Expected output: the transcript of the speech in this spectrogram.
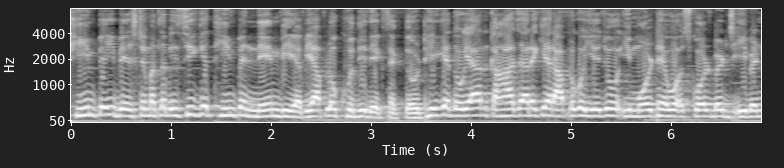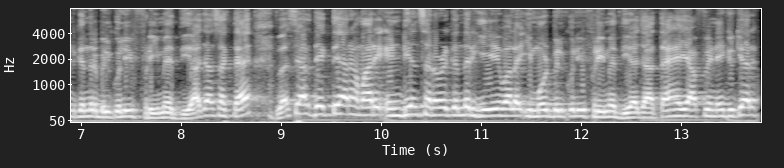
थीम पे ही बेस्ड है मतलब इसी के थीम पे नेम भी है, अभी आप लोग खुद ही देख सकते हो, ठीक है? तो यार कहा जा रहा है कि यार आप लोग को ये जो इमोट है, वो स्कोर बेड इवेंट के अंदर बिल्कुल ही फ्री में दिया जा सकता है। वैसे यार देखते यार, हमारे इंडियन सर्वर के अंदर ये वाला इमोट बिल्कुल ही फ्री में दिया जाता है या फिर नहीं? क्योंकि यार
